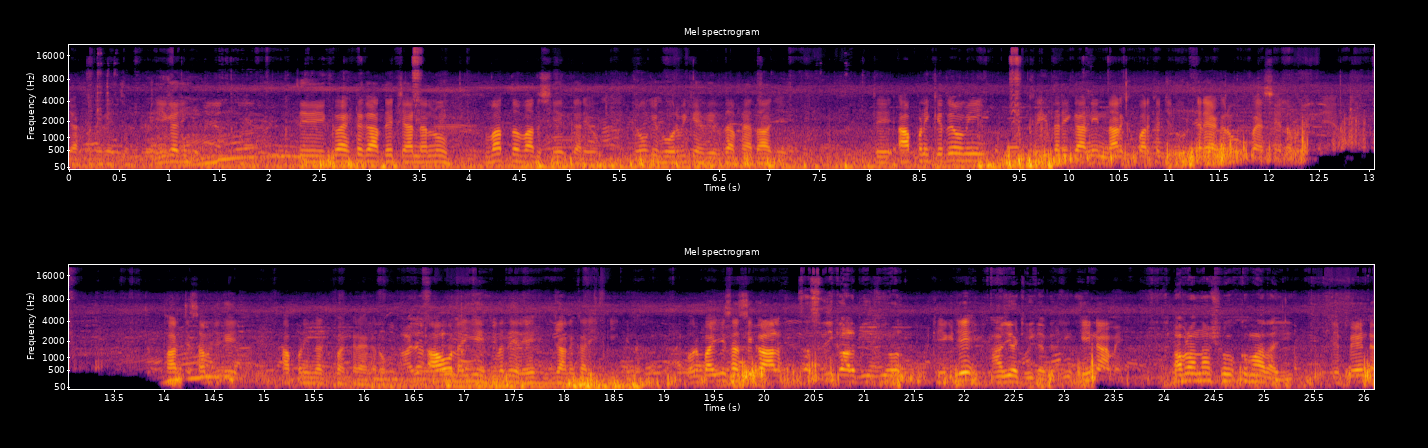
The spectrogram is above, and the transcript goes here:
ਚੱਕ ਦੇ ਵਿੱਚ। ਠੀਕ ਹੈ ਜੀ। ਤੇ ਰਿਕਵੈਸਟ ਕਰਦੇ ਚੈਨਲ ਨੂੰ ਵੱਧ ਤੋਂ ਵੱਧ ਸ਼ੇਅਰ ਕਰਿਓ ਕਿਉਂਕਿ ਹੋਰ ਵੀ ਕਿਸੇ ਵੀਰ ਦਾ ਫਾਇਦਾ ਹੋ ਜੇ। ਤੇ ਆਪਣੀ ਕਿਤੇ ਵੀ ਖਰੀਦਦਾਰੀ ਕਰਨੀ ਨਰਕ ਪਰਖ ਜ਼ਰੂਰ ਕਰਿਆ ਕਰੋ ਪੈਸੇ ਲਾਉਣੇ ਫਰਜ਼ ਸਮਝ ਕੇ ਆਪਣੀ ਨਰਕ ਪਰਖ ਕਰਿਆ ਕਰੋ। ਆਓ ਲਈਏ ਵਧੇਰੇ ਜਾਣਕਾਰੀ ਕੀ ਕਿਨਾ। ਹੋਰ ਬਾਈ ਜੀ ਸਤਿ ਸ਼੍ਰੀ ਅਕਾਲ। ਸਤਿ ਸ੍ਰੀ ਅਕਾਲ ਵੀਰ ਜੀ ਹੋਰ? ਠੀਕ ਜੀ? ਹਾਂਜੀ ਠੀਕ ਹੈ ਵੀਰ ਜੀ। ਕੀ ਨਾਮ ਹੈ? ਆਪਣਾ ਨਾਮ ਸ਼ੋਕ ਕੁਮਾਰ ਆ ਜੀ। ਤੇ ਪਿੰਡ?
